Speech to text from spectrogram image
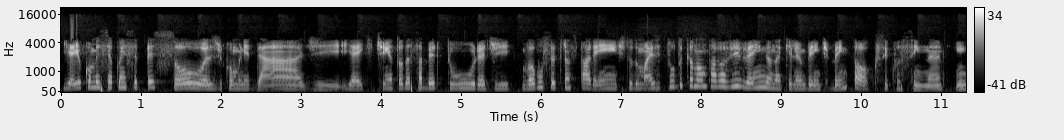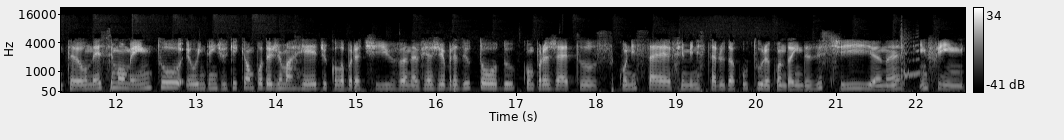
E aí eu comecei a conhecer pessoas de comunidade. E aí que tinha toda essa abertura de vamos ser transparente e tudo mais. E tudo que eu não estava vivendo naquele ambiente bem tóxico, assim, né? Então, nesse momento, eu entendi o que é um poder de uma rede colaborativa, né? Viajei o Brasil todo com projetos com Unicef, Ministério da Cultura, quando ainda existia, né? Enfim,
